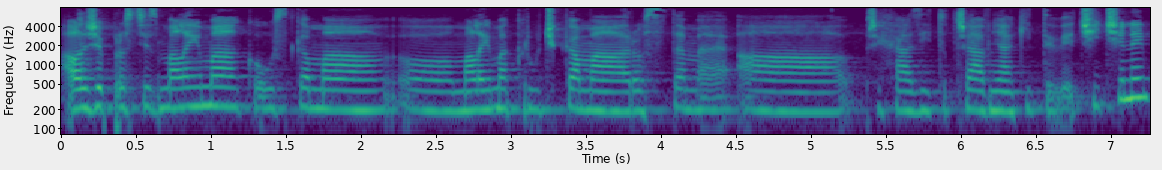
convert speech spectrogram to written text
ale že prostě s malýma kouskama, malýma krůčkama rosteme a přichází to třeba v nějaký ty větší činy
